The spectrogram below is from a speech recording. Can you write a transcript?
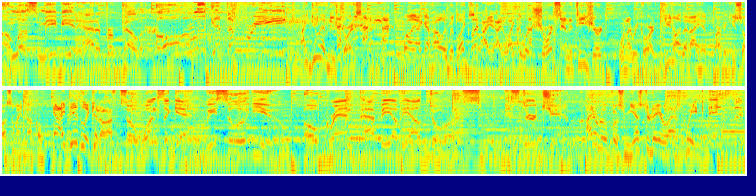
Unless maybe it had a propeller. Oh, look at the freak! I do have new shorts. well, I got Hollywood legs. I, I, like to wear shorts and a t-shirt when I record. Do you know that I have barbecue sauce on my knuckle? Yeah, I did lick it off. So once again, we salute you, oh grandpappy of the outdoors, Mr. Jim. I don't know if it was from yesterday or last week. It's the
